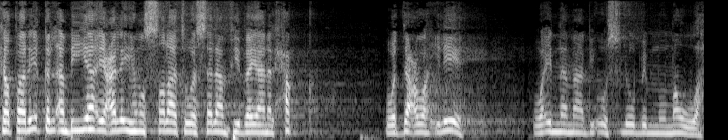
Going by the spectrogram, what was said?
كطريق الأنبياء عليهم الصلاة والسلام في بيان الحق والدعوة إليه وإنما بأسلوب مموه.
